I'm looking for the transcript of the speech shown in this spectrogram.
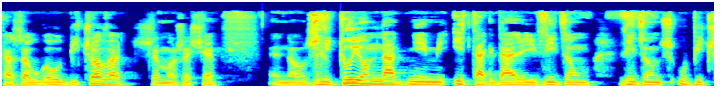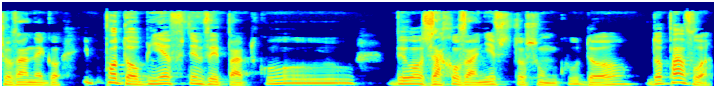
Kazał go ubiczować, że może się no, zlitują nad nim i tak dalej, widzą, widząc ubiczowanego. I podobnie w tym wypadku było zachowanie w stosunku do, do Pawła.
